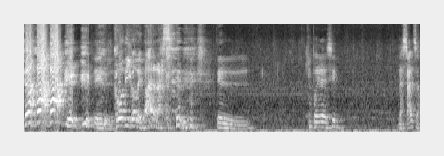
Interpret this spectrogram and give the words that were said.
el, Código de barras. el ¿quién podría decir? La salsa,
